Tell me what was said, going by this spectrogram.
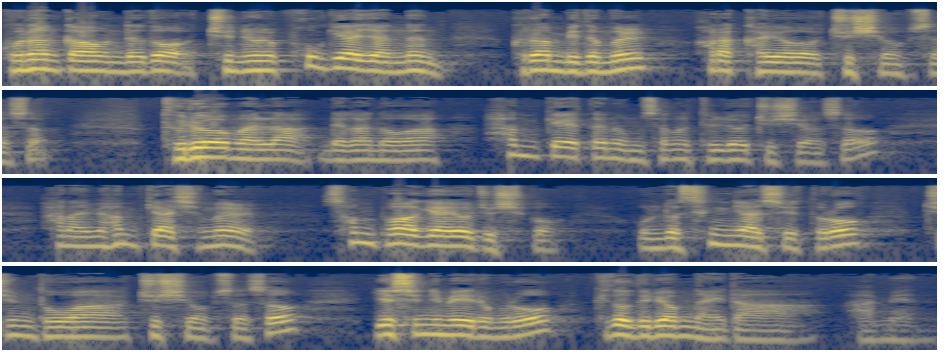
고난 가운데도 주님을 포기하지 않는 그런 믿음을 허락하여 주시옵소서 두려워 말라 내가 너와 함께 했다는 음성을 들려주시어서 하나님이 함께 하심을 선포하게 하여 주시고 오늘도 승리할 수 있도록 주님 도와 주시옵소서 예수님의 이름으로 기도드리옵나이다. 아멘.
